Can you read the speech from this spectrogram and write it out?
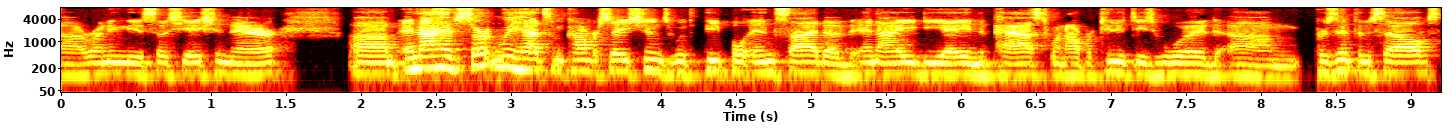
uh, running the association there. Um, and I have certainly had some conversations with people inside of NIADA in the past when opportunities would um, present themselves.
